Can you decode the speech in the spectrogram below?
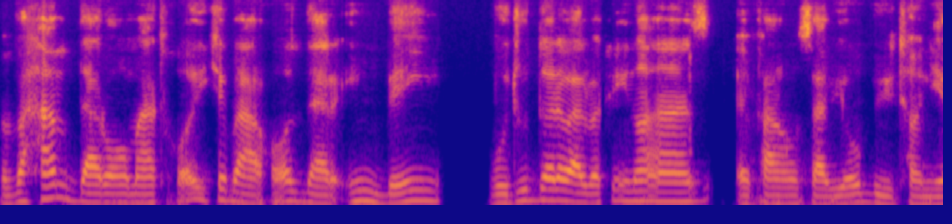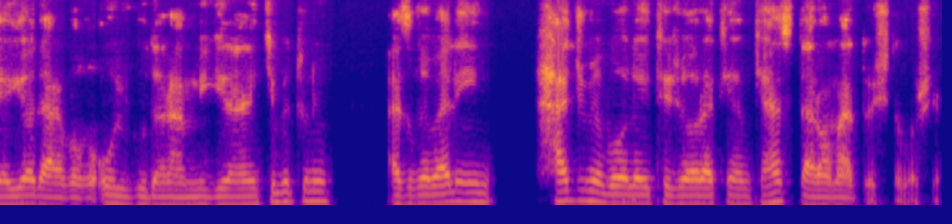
و هم درآمدهایی که به حال در این بین وجود داره و البته اینا از فرانسوی و بریتانیایی ها در واقع الگو دارن می‌گیرن. که بتونیم از قبل این حجم بالای تجارتی هم که هست درآمد داشته باشه.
